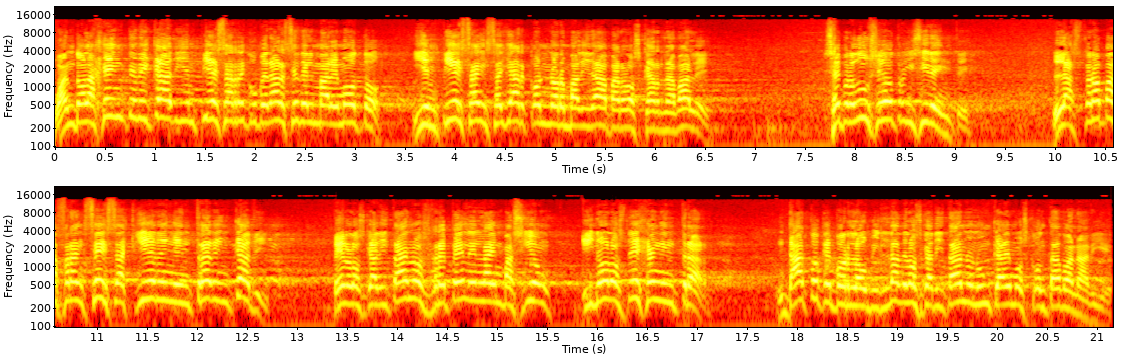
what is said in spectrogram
Cuando la gente de Cádiz empieza a recuperarse del maremoto y empieza a ensayar con normalidad para los carnavales, se produce otro incidente. Las tropas francesas quieren entrar en Cádiz, pero los gaditanos repelen la invasión y no los dejan entrar. Dato que por la humildad de los gaditanos nunca hemos contado a nadie.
